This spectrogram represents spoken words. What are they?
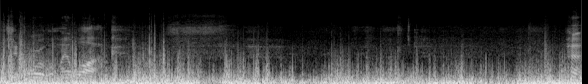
pushing forward with my walk. Huh.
